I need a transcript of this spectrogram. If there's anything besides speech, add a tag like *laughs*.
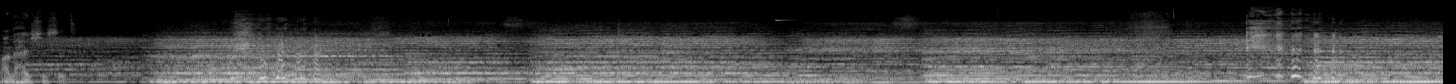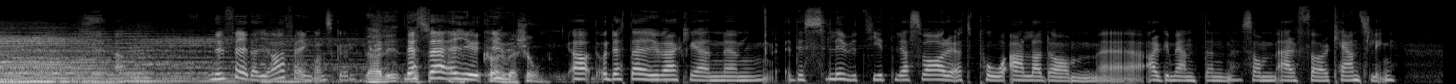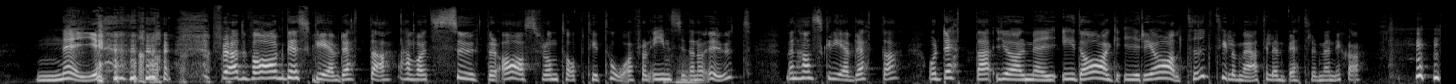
Ja, det här är tjusigt. Nu fejdar jag för en gångs skull. Det här är, Detta är ju... körversion. Ja, och detta är ju verkligen um, det slutgiltiga svaret på alla de uh, argumenten som är för cancelling. Nej! *laughs* för att Wagner skrev detta, han var ett superas från topp till tå, från insidan och ut. Men han skrev detta, och detta gör mig idag, i realtid till och med, till en bättre människa. *laughs*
